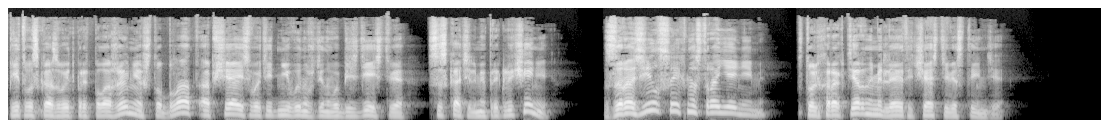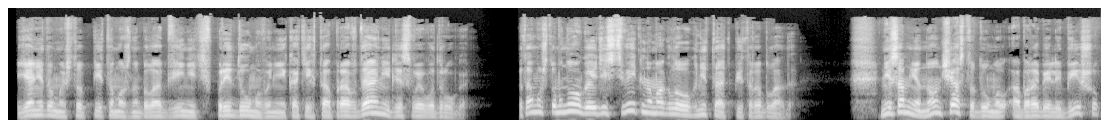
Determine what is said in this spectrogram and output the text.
Пит высказывает предположение, что Блад, общаясь в эти дни вынужденного бездействия с искателями приключений, заразился их настроениями, столь характерными для этой части Вест-Индии. Я не думаю, что Пита можно было обвинить в придумывании каких-то оправданий для своего друга, потому что многое действительно могло угнетать Питера Блада. Несомненно, он часто думал об Арабеле Бишу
